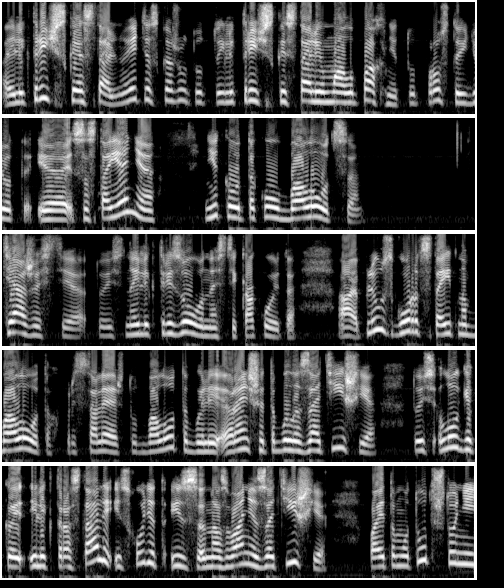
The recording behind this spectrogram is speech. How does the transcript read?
электрическая сталь. Но я тебе скажу, тут электрической сталью мало пахнет, тут просто идет э, состояние некого такого болотца тяжести, то есть на электризованности какой-то. А, плюс город стоит на болотах, представляешь, тут болота были, раньше это было затишье, то есть логика электростали исходит из названия затишье, поэтому тут что не,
